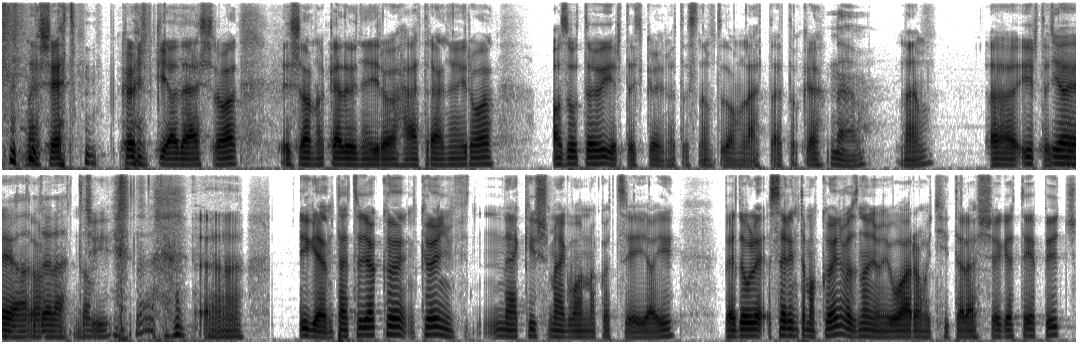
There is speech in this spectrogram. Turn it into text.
mesélt könyvkiadásról, és annak előnyeiről, hátrányairól. Azóta ő írt egy könyvet, ezt nem tudom, láttátok-e? Nem. Nem? Uh, írt egy ja, könyvet ja, a de láttam. G. uh, igen, tehát hogy a könyvnek is megvannak a céljai. Például szerintem a könyv az nagyon jó arra, hogy hitelességet építs,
